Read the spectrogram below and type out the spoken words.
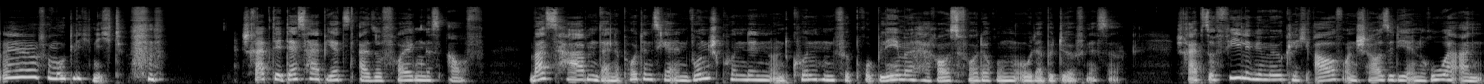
Äh, vermutlich nicht. Schreib dir deshalb jetzt also Folgendes auf. Was haben deine potenziellen Wunschkundinnen und Kunden für Probleme, Herausforderungen oder Bedürfnisse? Schreib so viele wie möglich auf und schau sie dir in Ruhe an.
